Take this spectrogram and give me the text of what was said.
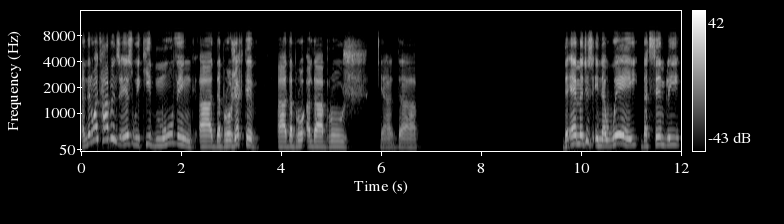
And then what happens is we keep moving uh, the projective, uh, the bro, uh, the proj, yeah, the the images in a way that simply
